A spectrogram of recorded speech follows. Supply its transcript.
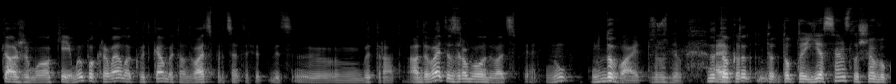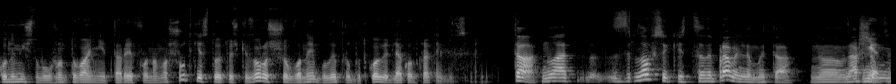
кажемо, окей, ми покриваємо квитками там 20% від, від е, витрат. А давайте зробимо 25%. Ну, ну давайте. Зрозуміло. Ну, тобто- тобто, тобто є сенс лише в економічному обґрунтуванні тарифу на маршрутки з тої точки зору, щоб вони були прибуткові для конкретних бізнесменів. Так, ну а знову ж таки, це неправильна мета. Ну, в. Ні,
